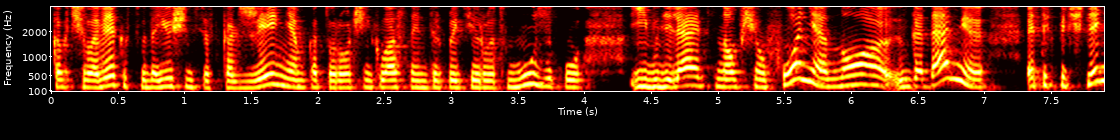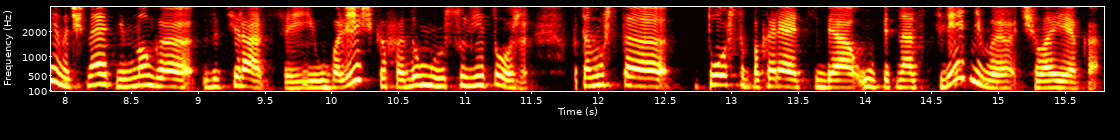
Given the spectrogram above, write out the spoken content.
как человека с выдающимся скольжением, который очень классно интерпретирует музыку и выделяется на общем фоне, но с годами это впечатление начинает немного затираться. И у болельщиков, я думаю, у судей тоже. Потому что то, что покоряет тебя у 15-летнего человека,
